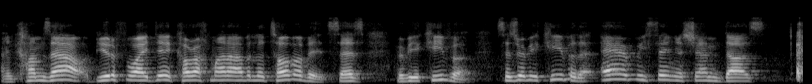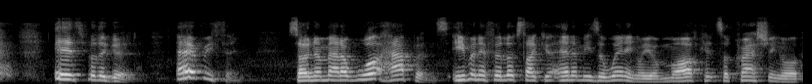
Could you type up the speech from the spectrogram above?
and comes out a beautiful idea. Karachman says Rabbi Akiva. Says Rabbi Akiva that everything Hashem does is for the good. Everything. So no matter what happens, even if it looks like your enemies are winning or your markets are crashing or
